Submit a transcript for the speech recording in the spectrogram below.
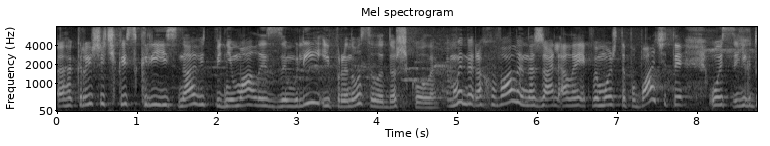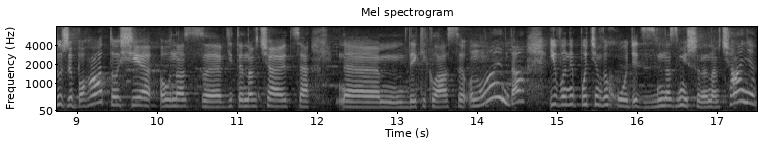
е, кришечки скрізь, навіть піднімали з землі і приносили до школи. Ми не рахували, на жаль, але як ви можете побачити, ось їх дуже багато. Ще у нас е, діти навчаються е, деякі класи онлайн, да, і вони потім виходять на змішане навчання,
